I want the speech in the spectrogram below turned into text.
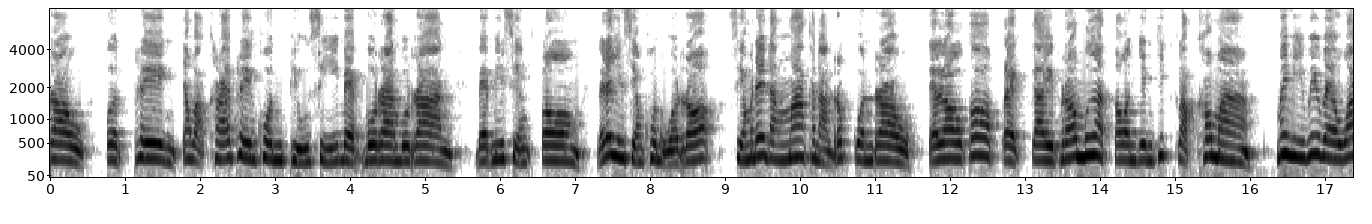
เรา เปิดเพลง จังหวะคล้ายเพลงคนผิวสีแบบโบราณโบราณ แบบมีเสียงกลอง และได้ยินเสียงคนหัวเราะ เสียงไม่ได้ดังมากขนาดรบกวนเรา แต่เราก็แปลกใจเพราะเมื่อตอนเย็นที่กลับเข้ามา ไม่มีวี่แววว่า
